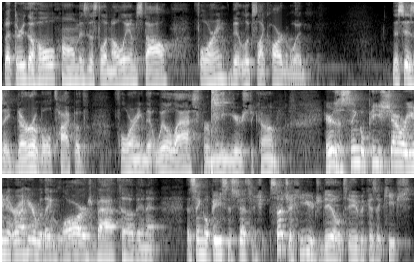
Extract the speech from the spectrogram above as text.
but through the whole home is this linoleum style flooring that looks like hardwood. This is a durable type of flooring that will last for many years to come. Here's a single piece shower unit right here with a large bathtub in it. The single piece is such a, such a huge deal too because it keeps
